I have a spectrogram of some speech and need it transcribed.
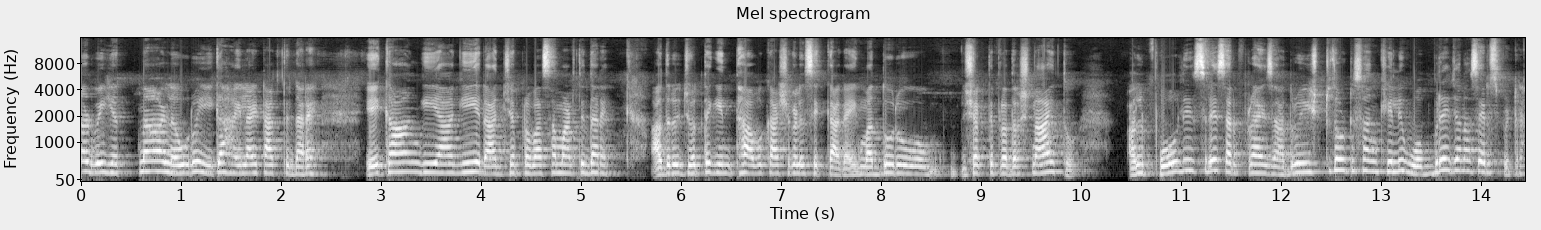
ನಡುವೆ ಯತ್ನಾಳ್ ಅವರು ಈಗ ಹೈಲೈಟ್ ಆಗ್ತಿದ್ದಾರೆ. ಏಕಾಂಗಿಯಾಗಿ ರಾಜ್ಯ ಪ್ರವಾಸ ಮಾಡ್ತಿದ್ದಾರೆ. ಅದರ ಜೊತೆಗೆ ಇಂಥ ಅವಕಾಶಗಳು ಸಿಕ್ಕಾಗ ಈಗ ಮದ್ದೂರು ಶಕ್ತಿ ಪ್ರದರ್ಶನ ಆಯಿತು. ಅಲ್ಲಿ ಪೊಲೀಸರೇ ಸರ್ಪ್ರೈಸ್ ಆದರೂ ಇಷ್ಟು ದೊಡ್ಡ ಸಂಖ್ಯೆಯಲ್ಲಿ ಒಬ್ಬರೇ ಜನ ಸೇರಿಸ್ಬಿಟ್ರೆ.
